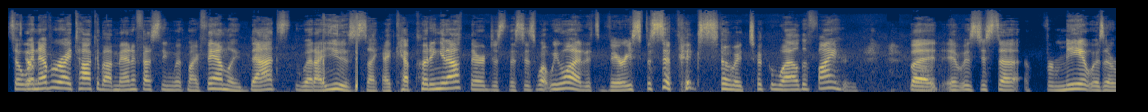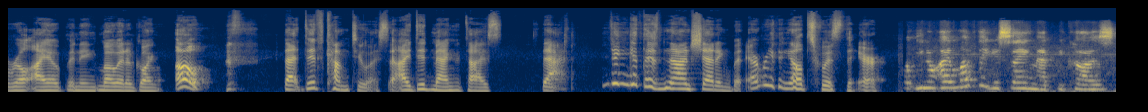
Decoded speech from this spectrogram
So yep. whenever I talk about manifesting with my family, that's what I use. It's like I kept putting it out there, just this is what we want. It's very specific. So it took a while to find her. But it was just a, for me, it was a real eye opening moment of going, oh, that did come to us. I did magnetize that. You didn't get this non shedding, but everything else was there. Well, you know, I love that you're saying that because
